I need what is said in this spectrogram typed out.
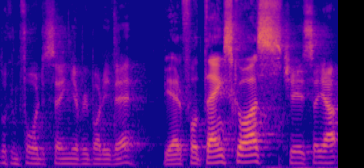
looking forward to seeing everybody there. Beautiful. Thanks, guys. Cheers. See ya.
